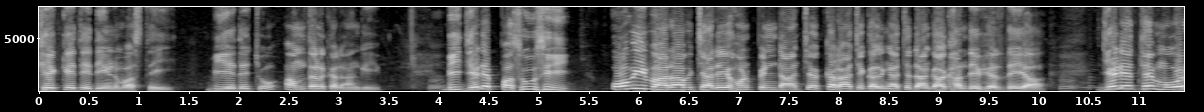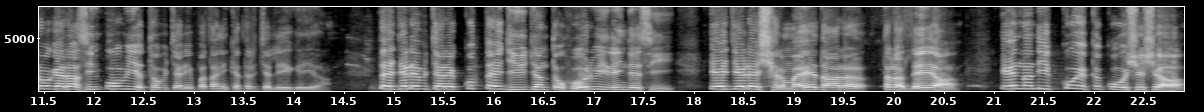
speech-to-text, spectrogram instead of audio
ਠੇਕੇ ਤੇ ਦੇਣ ਵਾਸਤੇ ਵੀ ਇਹਦੇ ਚੋਂ ਆਮਦਨ ਕਰਾਂਗੇ। ਵੀ ਜਿਹੜੇ ਪਸ਼ੂ ਸੀ, ਉਹ ਵੀ ਵਾਰਾ ਵਿਚਾਰੇ ਹੁਣ ਪਿੰਡਾਂ 'ਚ, ਘਰਾਂ 'ਚ, ਗਲੀਆਂ 'ਚ ਡਾਂਗਾ ਖਾਂਦੇ ਫਿਰਦੇ ਆ। ਜਿਹੜੇ ਇੱਥੇ ਮੋਰ ਵਗੈਰਾ ਸੀ, ਉਹ ਵੀ ਇੱਥੋਂ ਵਿਚਾਰੇ ਪਤਾ ਨਹੀਂ ਕਿੱਧਰ ਚਲੇ ਗਏ ਆ। ਤੇ ਜਿਹੜੇ ਵਿਚਾਰੇ ਕੁੱਤੇ ਜੀਵ ਜੰਤੂ ਹੋਰ ਵੀ ਰਹਿੰਦੇ ਸੀ, ਇਹ ਜਿਹੜੇ ਸ਼ਰਮਾਏਦਾਰ ਧੜੱਲੇ ਆ, ਇਹਨਾਂ ਦੀ ਇੱਕੋ ਇੱਕ ਕੋਸ਼ਿਸ਼ ਆ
